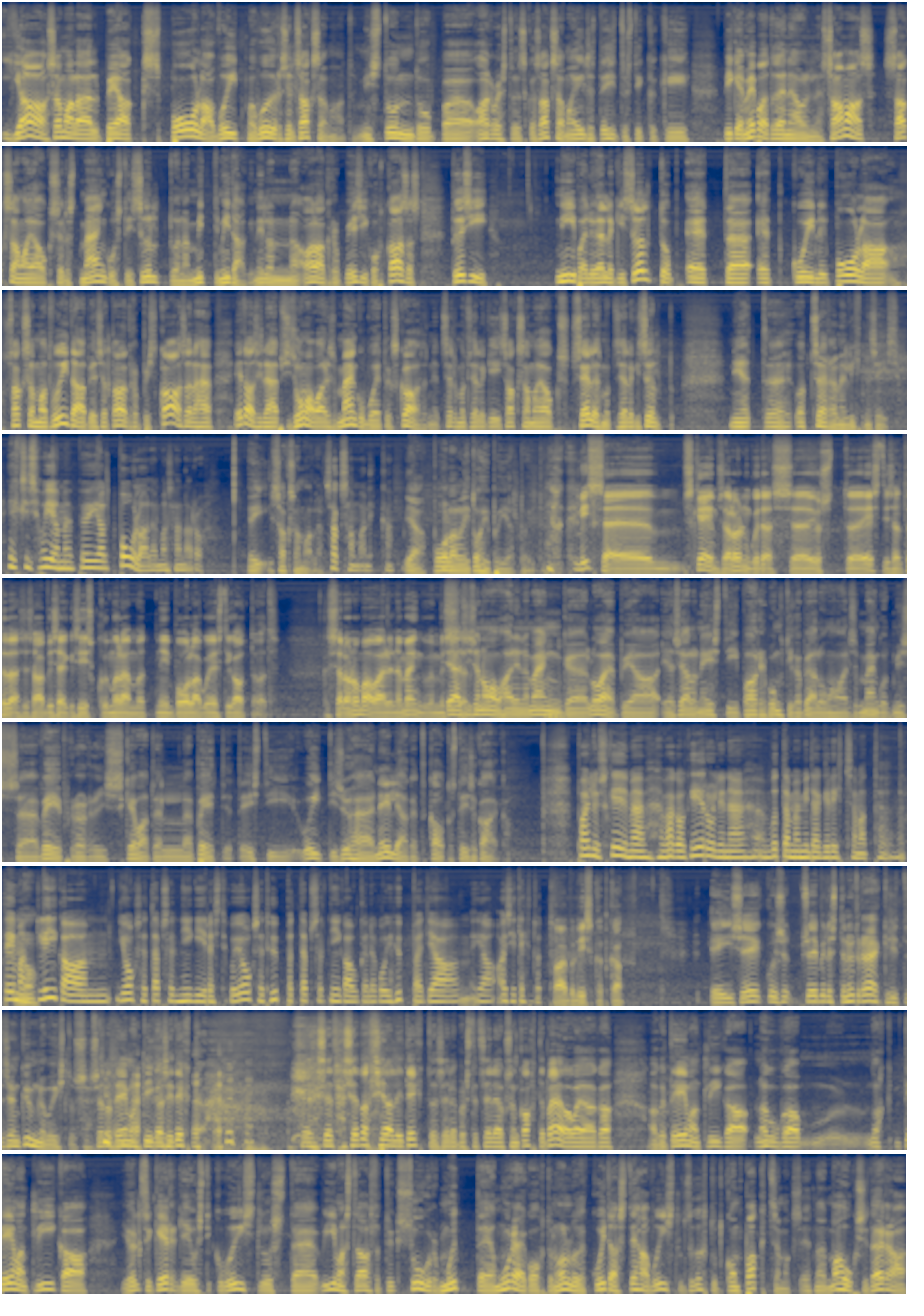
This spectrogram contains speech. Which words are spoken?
ja samal ajal peaks Poola võitma võõrsil Saksamaad, mis tundub, arvestades ka Saksamaa eilset esitust, ikkagi pigem ebatõenäoline, samas Saksamaa jaoks sellest mängust ei sõltu enam mitte midagi, neil on alagrupi esikoht kaasas, tõsi, nii palju jällegi sõltub, et, et kui nüüd Poola Saksamaad võidab ja sealt alagrupist kaasa läheb, edasi läheb, siis omavahelised mängud võetakse kaasa, nii et selles mõttes jällegi Saksamaa jaoks selles mõttes jällegi sõltub. nii et vot säärane lihtne seis. ehk siis hoiame pöialt Poolale, ma saan aru? ei, Saksamaale. Saksamaal ikka? jaa, Poolal ei tohi pöialt hoida. mis see skeem seal on, kuidas just Eesti sealt edasi saab, isegi siis, kui mõlemad, nii Poola kui Eesti kaotavad? Kas seal on omavaheline mäng või mis? ja seal... siis on omavaheline mäng mm, -hmm. loeb ja, ja seal on Eesti paari punktiga peal omavahelised mängud, mis äh, veebruaris kevadel peeti, et Eesti võitis ühe neljaga, kaotas teise kahega palju skeeme, väga keeruline, võtame midagi lihtsamat. teemant no. liiga, jooksed täpselt nii kiiresti, kui jooksed, hüppad täpselt nii kaugele, kui hüppad ja, ja asi tehtud. vahepeal viskad ka ei, see, kui see, millest te nüüd rääkisite, see on kümnevõistlus, seda teemat liigas ei tehta. seda, seda seal ei tehta, sellepärast et selle jaoks on kahte päeva vaja, aga, aga teemant liiga nagu ka noh, teemant liiga ja üldse kergejõustikuvõistluste viimaste aastate üks suur mõte ja murekoht on olnud, et kuidas teha võistlusõhtud kompaktsemaks, et nad mahuksid ära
